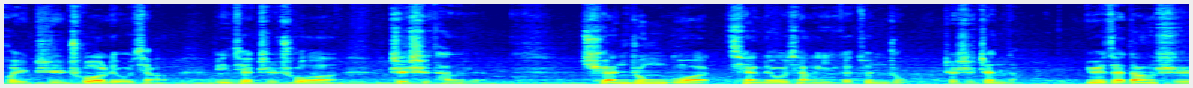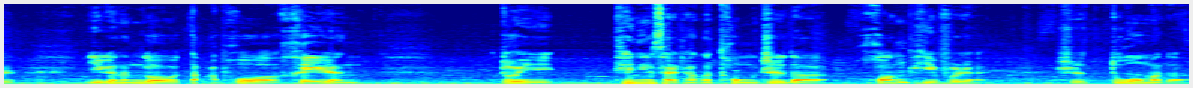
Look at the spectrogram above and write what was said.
会指戳刘翔，并且指戳支持他的人。全中国欠刘翔一个尊重，这是真的，因为在当时，一个能够打破黑人对田径赛场的统治的黄皮肤人，是多么的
